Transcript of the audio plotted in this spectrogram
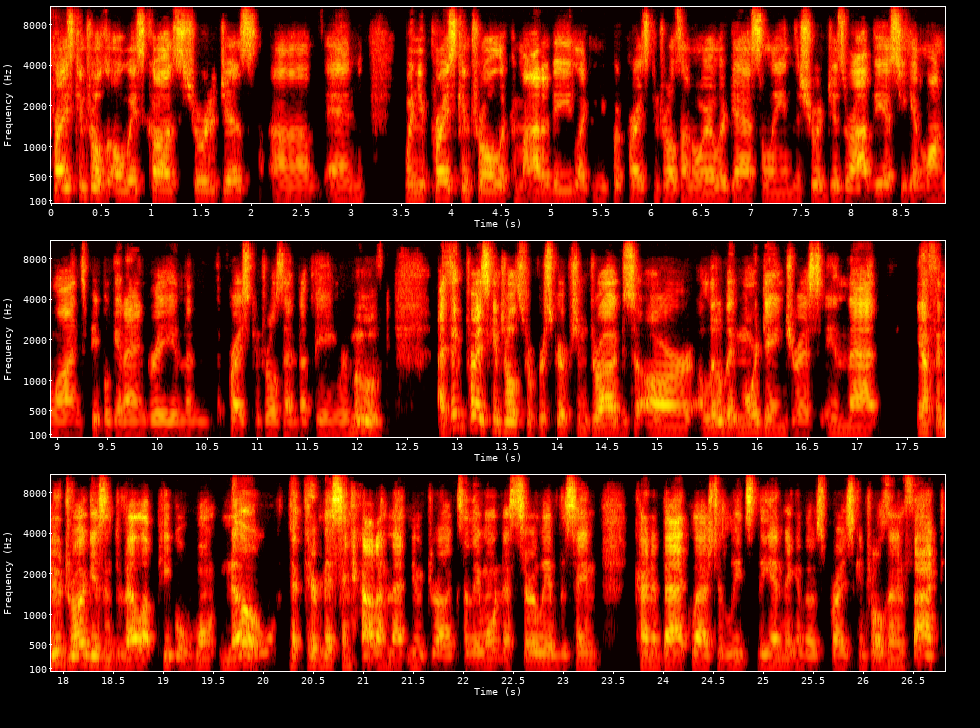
price controls always cause shortages um, and when you price control a commodity, like when you put price controls on oil or gasoline, the shortages are obvious. You get long lines, people get angry, and then the price controls end up being removed. I think price controls for prescription drugs are a little bit more dangerous in that, you know, if a new drug isn't developed, people won't know that they're missing out on that new drug. So they won't necessarily have the same kind of backlash that leads to the ending of those price controls. And in fact,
